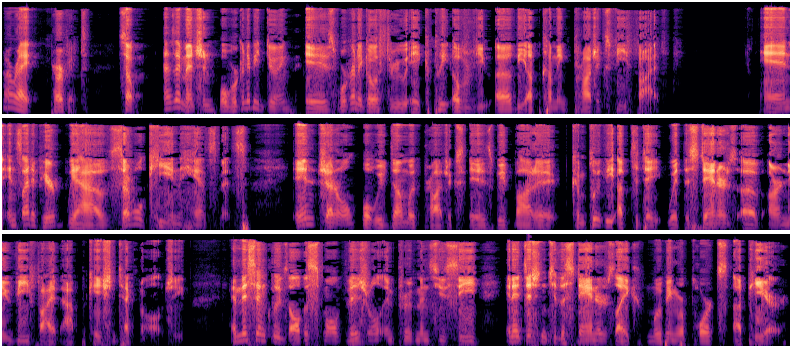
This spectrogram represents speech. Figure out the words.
All right, perfect. So, as I mentioned, what we're going to be doing is we're going to go through a complete overview of the upcoming Projects V5. And inside of here, we have several key enhancements. In general, what we've done with projects is we've brought it completely up to date with the standards of our new V5 application technology. And this includes all the small visual improvements you see, in addition to the standards like moving reports up here,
